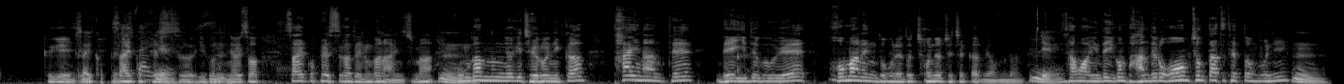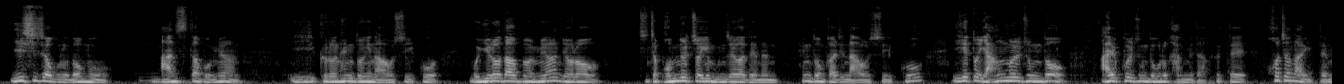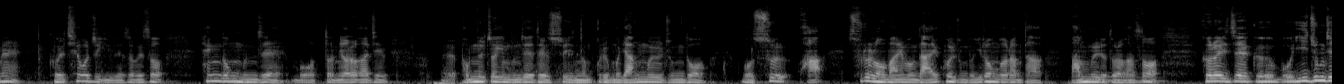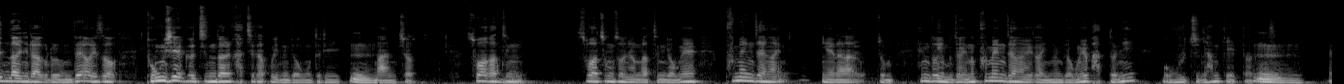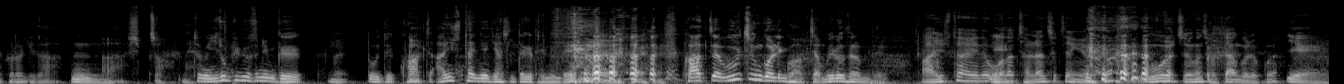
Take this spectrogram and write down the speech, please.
그게 이제 사이코패스. 사이코패스이거든요. 예. 그래서 사이코패스가 되는 건 아니지만 음. 공감 능력이 제로니까 타인한테 내 이득 위해 험한 행동을 해도 전혀 죄책감이 없는 예. 상황인데 이건 반대로 엄청 따뜻했던 분이 음. 일시적으로 너무 안 쓰다 보면 이 그런 행동이 나올 수 있고 뭐 이러다 보면 여러 진짜 법률적인 문제가 되는 행동까지 나올 수 있고 이게 또 약물 중독, 알코올 중독으로 갑니다. 그때 허전하기 때문에 그걸 채워주기 위해서 그래서 행동 문제, 뭐 어떤 여러 가지 법률적인 문제 될 수 있는 그리고 뭐 약물 중독, 뭐 술, 과 술을 너무 많이 먹는 알코올 중독 이런 거랑 다 맞물려 돌아가서 그걸 이제 그 뭐 이중 진단이라 그러는데요. 그래서 동시에 그 진단을 같이 갖고 있는 경우들이 음. 많죠. 소아 같은 소아 청소년 같은 경우에 품행 장애 나 좀 행동이 문제가 있는 품행 장애가 있는 경우에 봤더니 뭐 우울증이 함께 있다든지 음. 네, 그러기가 음. 아, 쉽죠. 네. 저 이종필 교수님 그 네. 또 이제 과학자 아인슈타인 얘기하실 때가 됐는데 네. 과학자 우울증 걸린 과학자 뭐 이런 사람들. 아인슈타인은 예. 워낙 잘난 척쟁이여서 우울증은 절대 안 걸렸고요. 예.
